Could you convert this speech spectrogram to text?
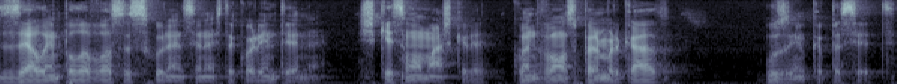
zelem pela vossa segurança nesta quarentena. Esqueçam a máscara. Quando vão ao supermercado, usem o capacete.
